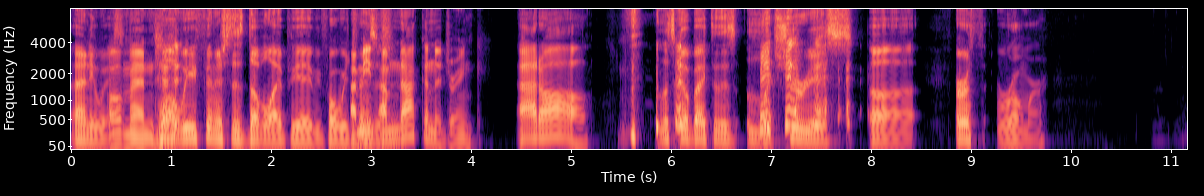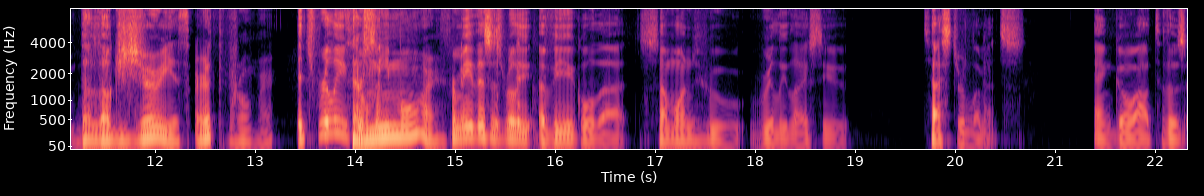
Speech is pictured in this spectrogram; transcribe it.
Anyways, Oh man. well, we finish this double IPA before we I mean, I'm not gonna drink at all. let's go back to this luxurious uh, Earth Roamer. The luxurious Earth Roamer. It's really for, Tell some- me more. for me. This is really a vehicle that someone who really likes to test their limits and go out to those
